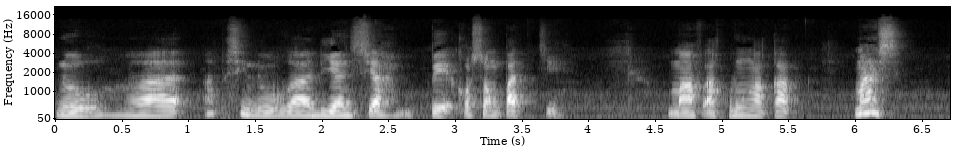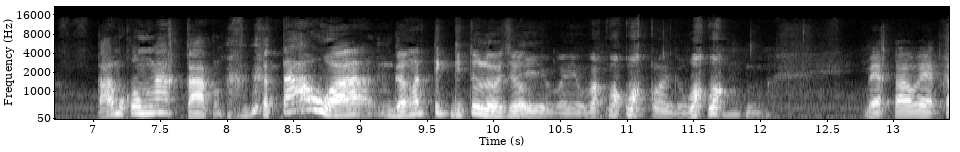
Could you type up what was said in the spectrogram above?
Nur apa sih Nur Radiansyah B04 sih. Maaf aku ngakak. Mas, kamu kok ngakak? Ketawa, nggak ngetik gitu loh, Cuk. Iya, banyak wak wak wak lagi, wak wak. WK WK.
